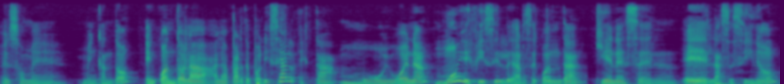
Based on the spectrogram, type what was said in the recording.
eso me, me encantó. En cuanto a la, parte policial, está muy buena, muy difícil de darse cuenta quién es el, el asesino.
